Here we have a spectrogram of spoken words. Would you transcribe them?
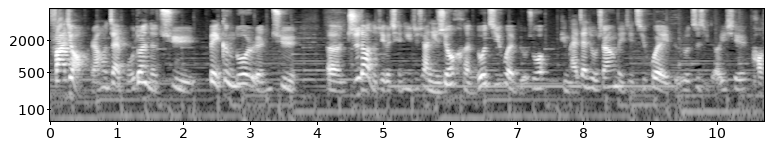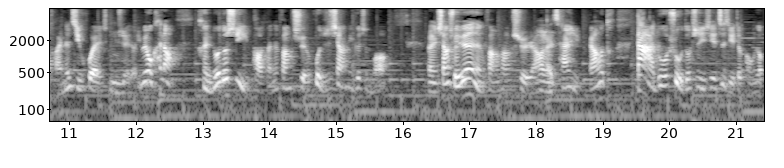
发酵，然后在不断的去被更多人去呃知道的这个前提之下，嗯你是有很多机会，比如说品牌赞助商的一些机会，比如说自己的一些跑团的机会什么之类的。因为我看到很多都是以跑团的方式，或者是像那个什么。嗯，商学院的方方式，然后来参与，然后大多数都是一些自己的朋友，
